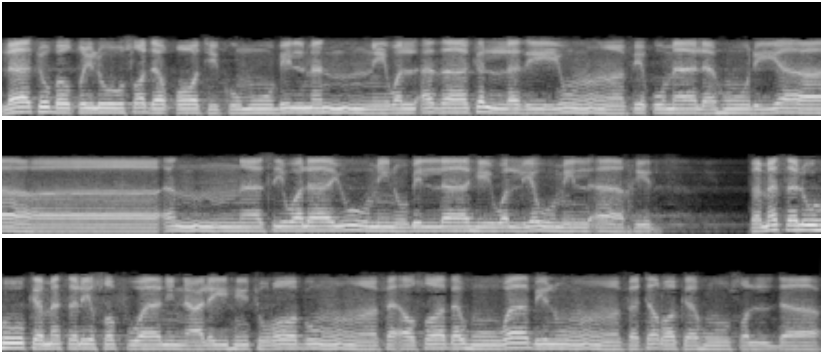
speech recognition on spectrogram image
لا تبطلوا صدقاتكم بالمن والأذى كالذي ينفق ماله رياء الناس ولا يؤمن بالله واليوم الآخر. فمثله كمثل صفوان عليه تراب فأصابه وابل فتركه صلدا.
